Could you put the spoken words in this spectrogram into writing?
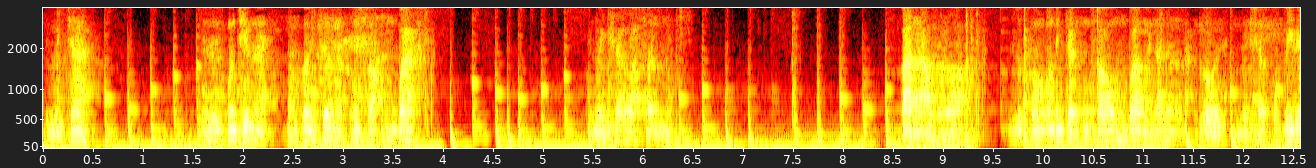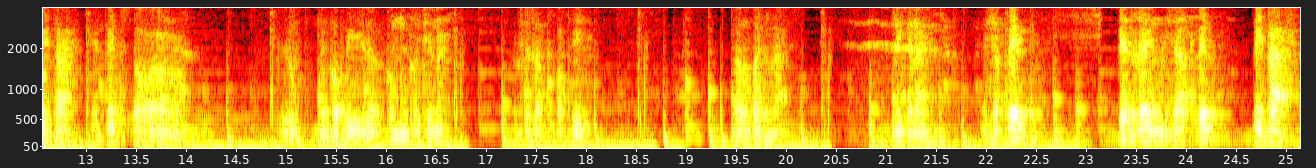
Thì mình tra. Ví dụ con chip này nó có kích thước là 0603 mình sẽ vào phần bàn nào của nó ví dụ có con linh kiện 0603 mình đã làm rồi. Mình sẽ copy data để paste cho nó ví dụ mình copy của một con chip này. Mình sẽ chọn copy. Đó nó quay trở lại. Linh kiện này, mình sẽ paste. Paste ở đây, mình sẽ paste data.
